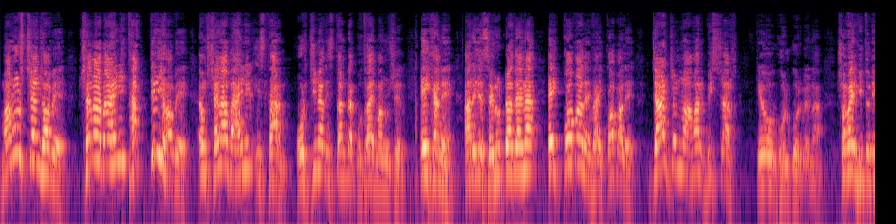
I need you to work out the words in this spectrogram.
মানুষ চেঞ্জ হবে, সেনাবাহিনী থাকতেই হবে, এবং সেনাবাহিনীর স্থান অরিজিনাল স্থানটা কোথায় মানুষের? এইখানে। আর এই যে সেলুটটা দেয় না, এই কপালে ভাই, কপালে। যার জন্য আমার বিশ্বাস কেউ ভুল করবে না। সবাই ভিতরে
